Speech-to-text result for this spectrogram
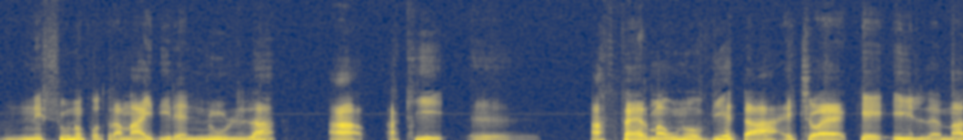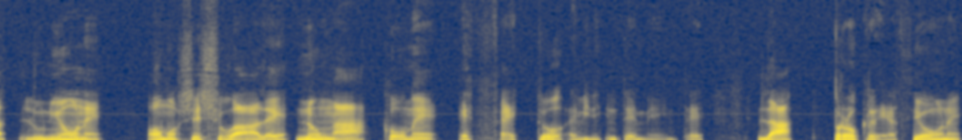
nessuno potrà mai dire nulla a, a chi eh, afferma un'ovvietà e cioè che il, l'unione omosessuale non ha come effetto evidentemente la procreazione.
